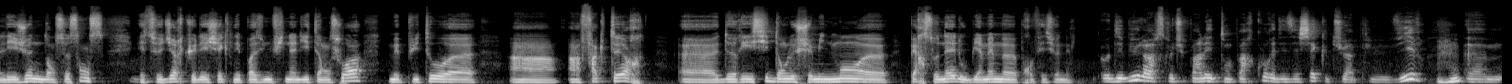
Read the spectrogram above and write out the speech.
les jeunes dans ce sens et de se dire que l'échec n'est pas une finalité en soi, mais plutôt un, un facteur de réussite dans le cheminement personnel ou bien même professionnel au début, lorsque tu parlais de ton parcours et des échecs que tu as pu vivre, mhm. euh,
